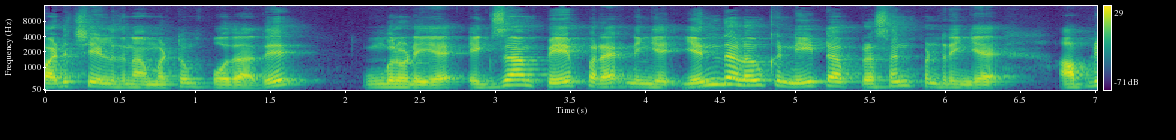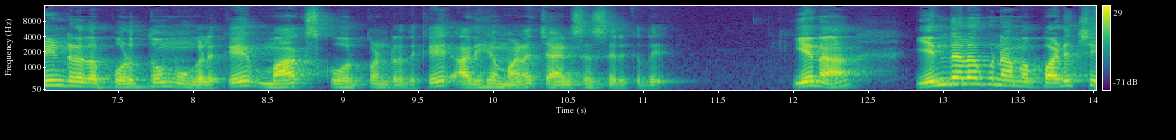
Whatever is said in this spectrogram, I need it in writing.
படித்து எழுதினா மட்டும் போதாது. உங்களுடைய எக்ஸாம் பேப்பரை நீங்கள் எந்த அளவுக்கு நீட்டாக ப்ரெசென்ட் பண்ணுறீங்க அப்படின்றத பொறுத்தும் உங்களுக்கு மார்க் ஸ்கோர் பண்ணுறதுக்கு அதிகமான சான்சஸ் இருக்குது. ஏன்னா எந்த அளவுக்கு நாம் படித்து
